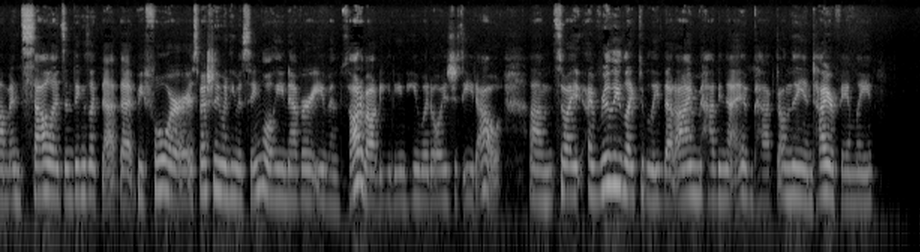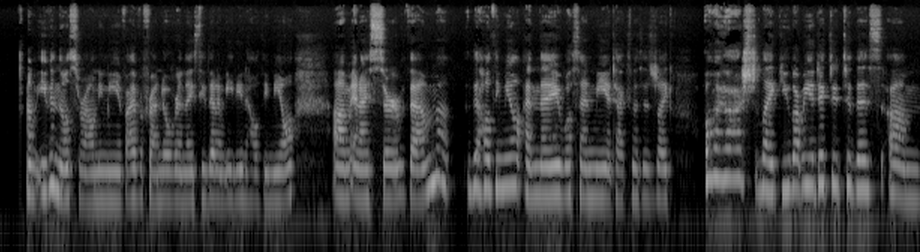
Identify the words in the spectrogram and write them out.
um, and salads and things like that that before especially when he was single he never even thought about eating. He would always just eat out. Um, so I, I really like to believe that i'm having that impact on the entire family um, even those surrounding me if i have a friend over and they see that i'm eating a healthy meal um, and i serve them the healthy meal and they will send me a text message like oh my gosh, like you got me addicted to this. Um,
